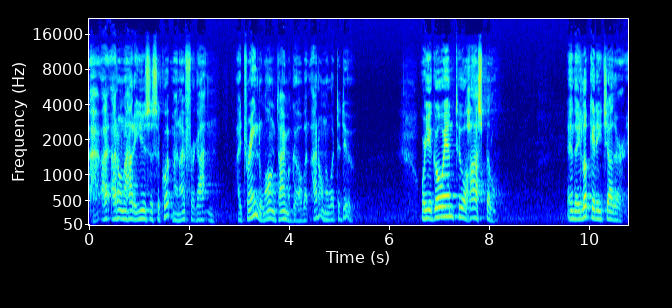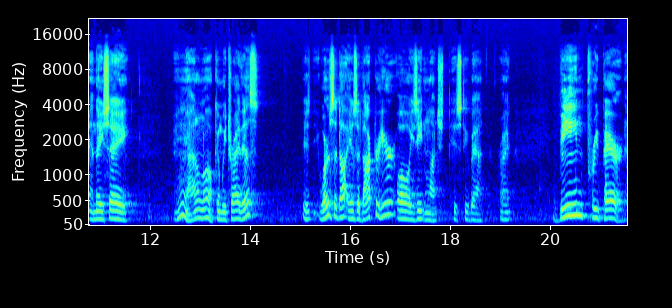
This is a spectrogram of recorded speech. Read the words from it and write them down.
I, I don't know how to use this equipment, I've forgotten. I trained a long time ago, but I don't know what to do. Or you go into a hospital and they look at each other and they say, hmm, I don't know, can we try this? Is, where's the doc- is the doctor here? Oh, he's eating lunch. It's too bad, right? Being prepared.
